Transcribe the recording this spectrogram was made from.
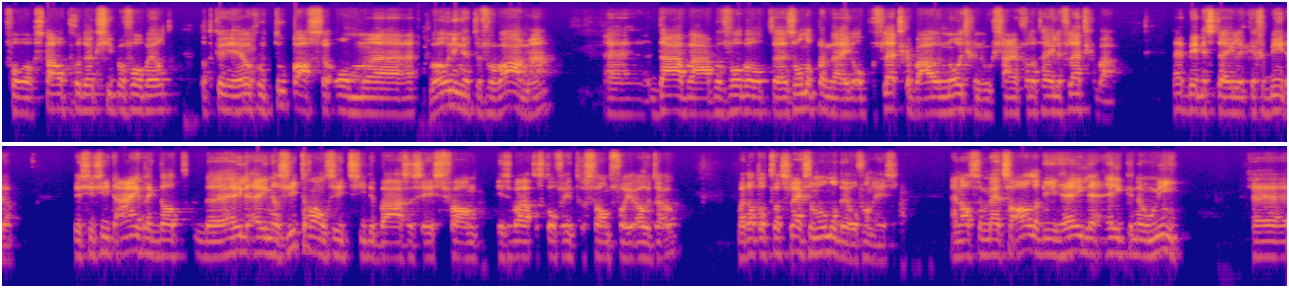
voor staalproductie bijvoorbeeld. Dat kun je heel goed toepassen om eh, woningen te verwarmen. Eh, daar waar bijvoorbeeld eh, zonnepanelen op een flatgebouw nooit genoeg zijn voor dat hele flatgebouw. Hè, binnenstedelijke gebieden. Dus je ziet eigenlijk dat de hele energietransitie de basis is van is waterstof interessant voor je auto. Maar dat het er slechts een onderdeel van is. En als we met z'n allen die hele economie eh,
